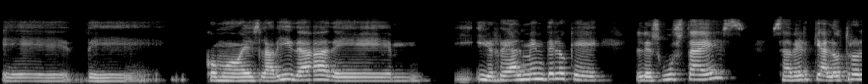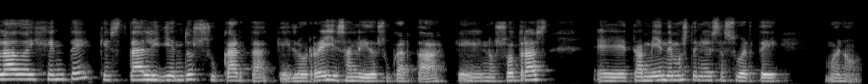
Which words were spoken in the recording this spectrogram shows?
de cómo es la vida, de y, realmente lo que les gusta es saber que al otro lado hay gente que está leyendo su carta, que los reyes han leído su carta, que nosotras eh, también hemos tenido esa suerte. Bueno,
